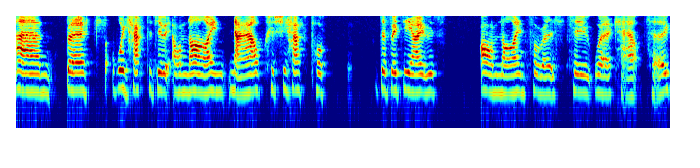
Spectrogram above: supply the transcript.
um, but we have to do it online now because she has put the videos online for us to work out to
